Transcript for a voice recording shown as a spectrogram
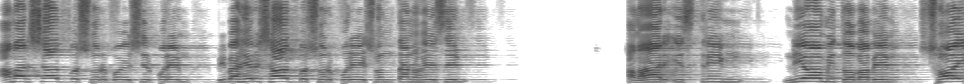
আমার সাত বছর বয়সের পরে, বিবাহের সাত বছর পরে সন্তান হয়েছে। আমার স্ত্রী নিয়মিতভাবে ছয়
